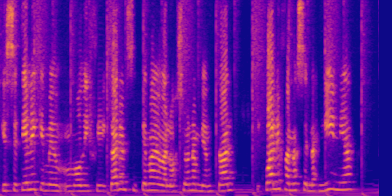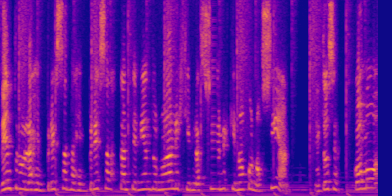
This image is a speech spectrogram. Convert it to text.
que se tiene que modificar el sistema de evaluación ambiental y cuáles van a ser las líneas, dentro de las empresas, las empresas están teniendo nuevas legislaciones que no conocían. Entonces, ¿cómo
